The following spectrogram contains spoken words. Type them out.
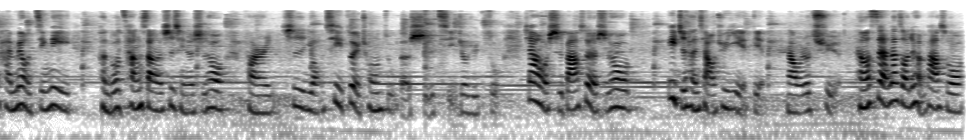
还没有经历很多沧桑的事情的时候，反而是勇气最充足的时期，就去做。像我十八岁的时候。一直很想要去夜店，然后我就去了。然后虽然那时候就很怕说，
